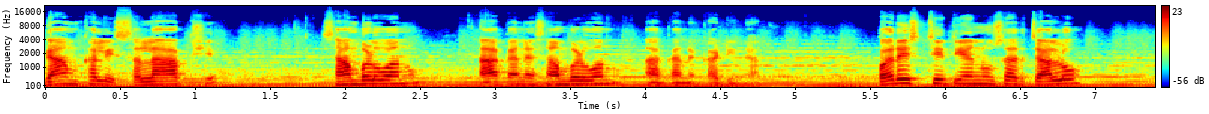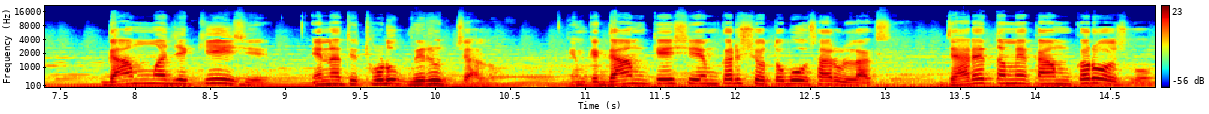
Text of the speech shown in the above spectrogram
ગામ ખાલી સલાહ આપશે, સાંભળવાનું, આ કાને સાંભળવાનું, આ કાને કાઢી નાખવાનું. પરિસ્થિતિ અનુસાર ચાલો, ગામમાં જે કહે છે, એનાથી થોડુંક વિરુદ્ધ ચાલો. કેમ કે ગામ કહે છે એમ કરશો તો બહુ સારું લાગશે. જ્યારે તમે કામ કરો છો,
